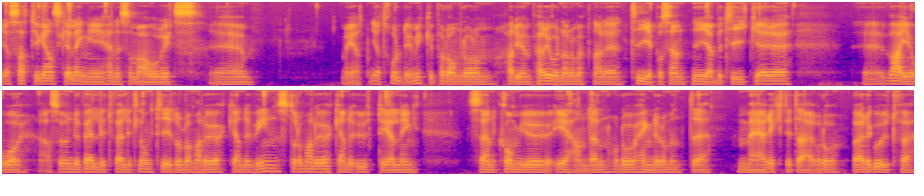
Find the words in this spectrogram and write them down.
jag satt ju ganska länge i Hennes och Maurits eh, Men jag, jag trodde ju mycket på dem då. De hade ju en period när de öppnade 10% nya butiker eh, eh, Varje år. Alltså under väldigt väldigt lång tid och de hade ökande vinst och de hade ökande utdelning. Sen kom ju e-handeln och då hängde de inte med riktigt där och då började det gå ut för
